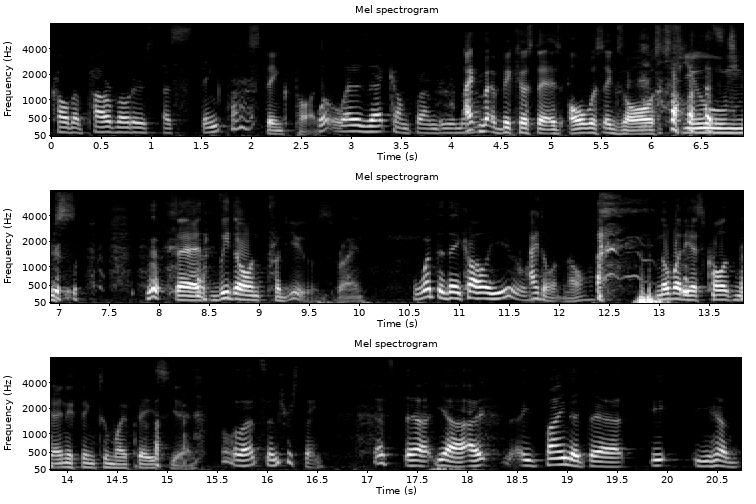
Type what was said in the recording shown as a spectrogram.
call the powerboaters a stink pot. Stink pot. What, where does that come from? Do you know? I, because there is always exhaust fumes that we don't produce, right? What did they call you? I don't know. Nobody has called me anything to my face yet. Oh, that's interesting. That's uh, yeah. I I find it that. It, you have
